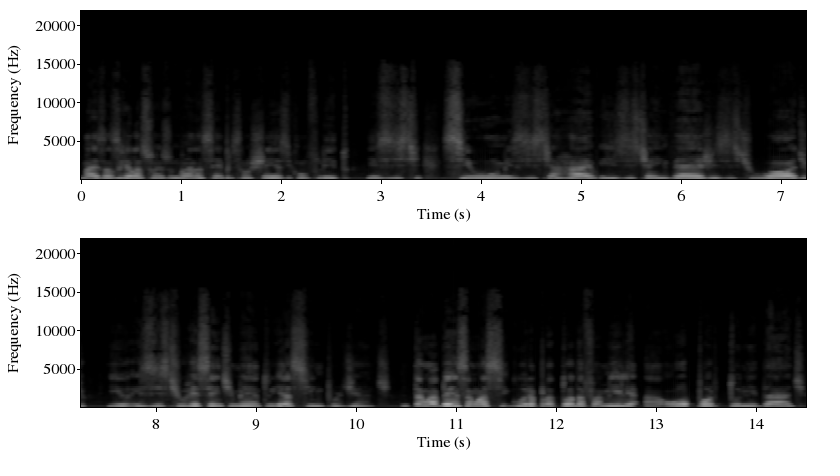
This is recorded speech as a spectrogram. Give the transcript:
Mas as relações humanas sempre são cheias de conflito. Existe ciúme, existe a raiva, existe a inveja, existe o ódio, e existe o ressentimento e assim por diante. Então a bênção assegura para toda a família a oportunidade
